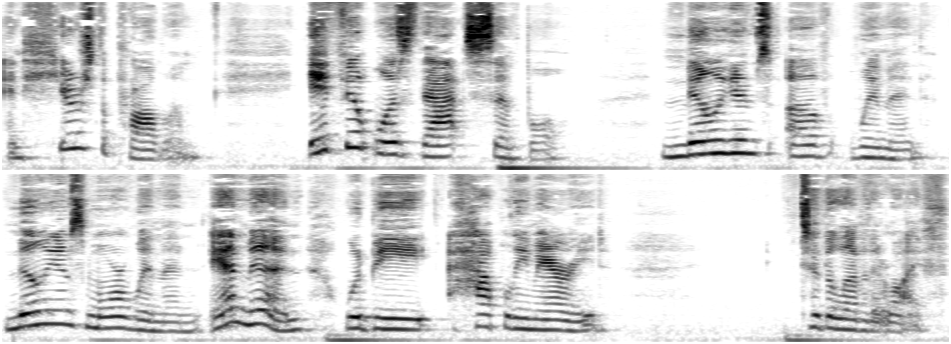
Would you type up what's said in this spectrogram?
And here's the problem if it was that simple, millions of women, millions more women and men would be happily married to the love of their life.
